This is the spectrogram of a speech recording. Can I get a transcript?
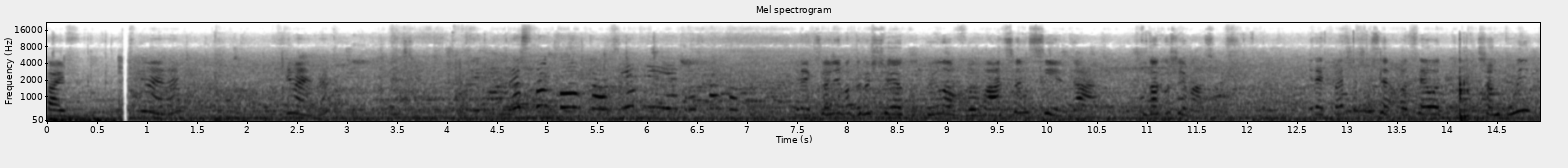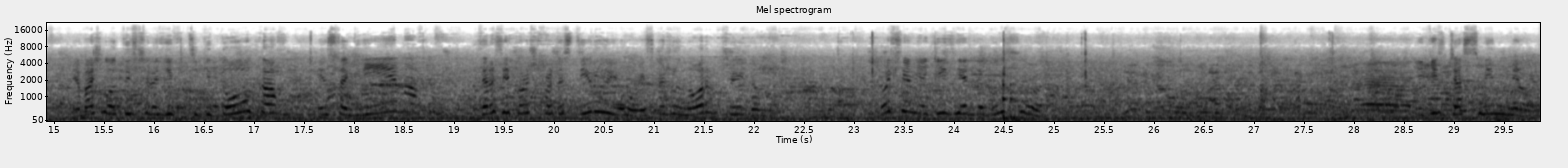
Кайф. Снимаем, да? Снимаем, да? Распаковка! Всем! Распаковка! Итак, сегодня покажу, что я купила в Ватсонсі. Да. Ну також є Ватсонс. І так, перше, это вот оце от шампунь. Я бачила тисячу разів в тікітоках, інстаграмах. Зараз я коротше протестую його і скажу норм чи говно. Потім якийсь гель для душу. Е, якийсь Jasmine Milk.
